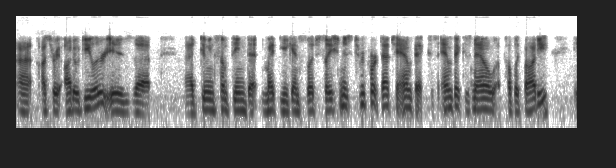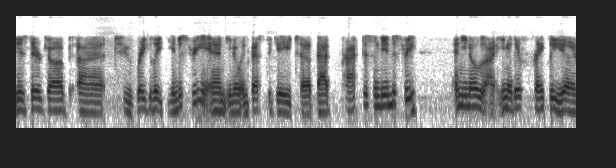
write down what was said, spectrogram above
uh, sorry, auto dealer is uh, doing something that might be against legislation, is to report that to AMVIC because AMVIC is now a public body. It is their job uh, to regulate the industry and you know investigate uh, bad practice in the industry and you know, you know, they're frankly, uh,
